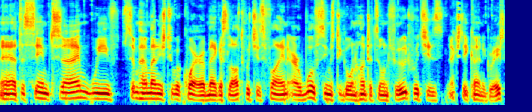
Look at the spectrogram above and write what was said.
At the same time, we've somehow managed to acquire a mega sloth, which is fine. Our wolf seems to go and hunt its own food, which is actually kind of great.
